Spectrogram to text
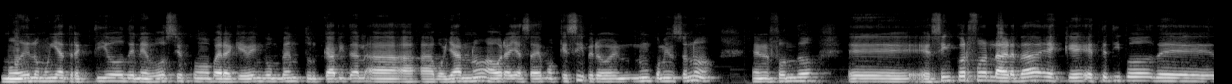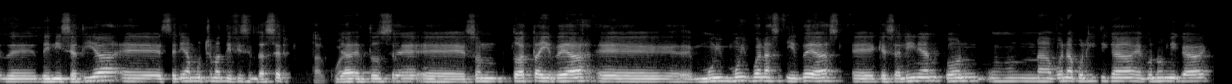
modelo muy atractivo de negocios como para que venga un Venture Capital a, apoyarnos, ahora ya sabemos que sí, pero en un comienzo no. En el fondo, eh, sin Corfo, la verdad es que este tipo de, de, iniciativa eh, sería mucho más difícil de hacer. ¿ya? Entonces, eh, son todas estas ideas, muy, muy buenas ideas que se alinean con una buena política económica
